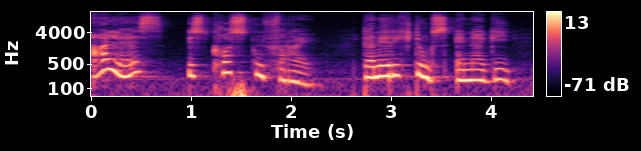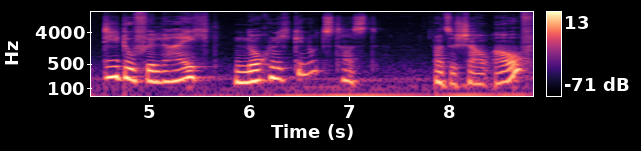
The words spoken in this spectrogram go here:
alles ist kostenfrei. Deine Richtungsenergie, die du vielleicht noch nicht genutzt hast. Also schau auf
